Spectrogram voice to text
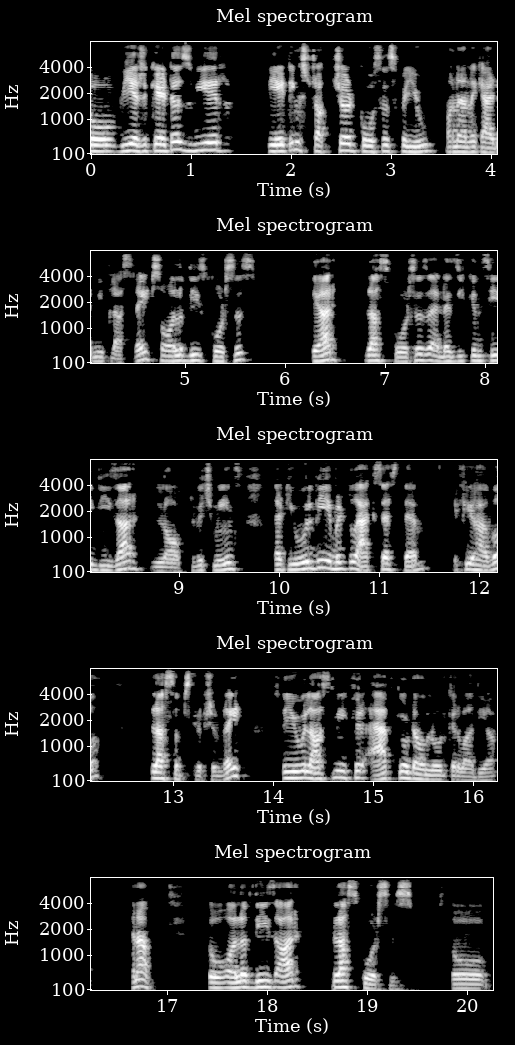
so we educators we are creating structured courses for you on Unacademy plus right? So all of these courses they are plus courses and as you can see these are locked which means that you will be able to access them if you have a plus subscription right? So you will ask me if your app ko download karwa diya hai na so all of these are plus courses. So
